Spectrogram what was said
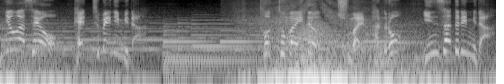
안녕하세요. 배트맨입니다. 토토가이드 주말판으로 인사드립니다.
